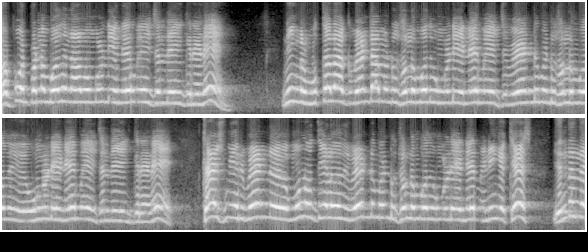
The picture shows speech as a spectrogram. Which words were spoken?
சப்போர்ட் பண்ணும்போது நான் உங்களுடைய நேர்மையை சந்தேகிக்கிறேனே. நீங்கள் முத்தலாக் வேண்டாம் என்று சொல்லும்போது உங்களுடைய நேர்மையை வேண்டும் என்று சொல்லும்போது உங்களுடைய நேர்மையை சந்தேகிக்கிறேனே. காஷ்மீர் வேண்டும் முந்நூற்றி எழுபது வேண்டும் என்று சொல்லும்போது உங்களுடைய நேர்மை. நீங்கள் கேஸ் எந்தெந்த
